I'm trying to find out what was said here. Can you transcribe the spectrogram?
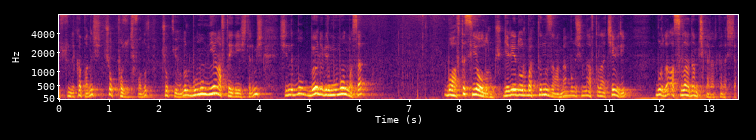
üstünde kapanış çok pozitif olur. Çok iyi olur. Bu mum niye haftayı değiştirmiş? Şimdi bu böyle bir mum olmasa bu hafta siyah olurmuş. Geriye doğru baktığımız zaman ben bunu şimdi haftalığa çevireyim. Burada asılı adam çıkar arkadaşlar.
